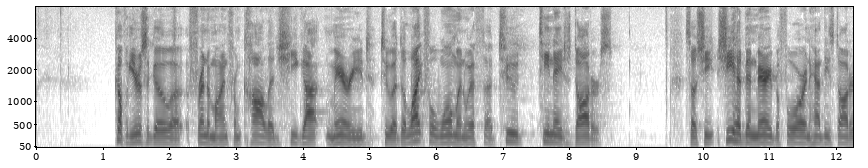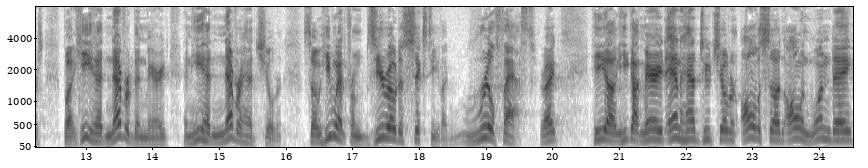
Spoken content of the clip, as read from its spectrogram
A couple years ago, a friend of mine from college, he got married to a delightful woman with uh, two teenage daughters. So she, she had been married before and had these daughters, but he had never been married and he had never had children. So he went from zero to 60, like real fast, right? He, uh, he got married and had two children all of a sudden, all in one day.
